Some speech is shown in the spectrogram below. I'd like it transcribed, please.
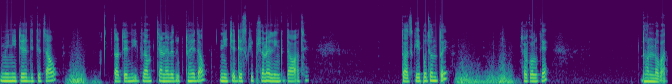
মিনি টেস্ট দিতে চাও, তার টেলিগ্রাম চ্যানেলে যুক্ত হয়ে যাও। নিচে ডেসক্রিপশনে লিঙ্ক দেওয়া আছে। তো আজকে এই পর্যন্তই। সকলকে ধন্যবাদ।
